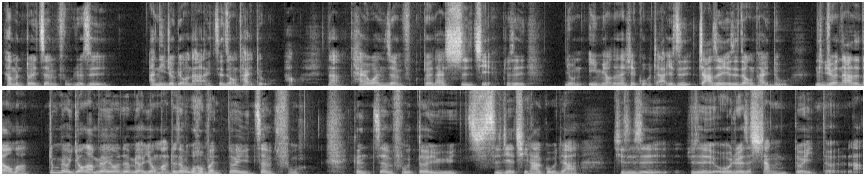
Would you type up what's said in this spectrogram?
他们对政府就是啊，你就给我拿来这种态度。好，那台湾政府对待世界，就是有疫苗的那些国家，也是假设也是这种态度，你觉得拿得到吗？就没有用啊，没有用就没有用嘛。就是我们对于政府。跟政府对于世界其他国家，其实是就是我觉得是相对的啦。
